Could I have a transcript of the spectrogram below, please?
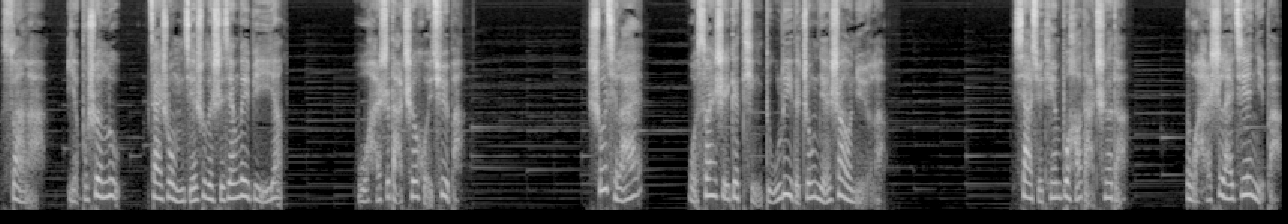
算了，也不顺路。再说，我们结束的时间未必一样，我还是打车回去吧。说起来，我算是一个挺独立的中年少女了。下雪天不好打车的，我还是来接你吧。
